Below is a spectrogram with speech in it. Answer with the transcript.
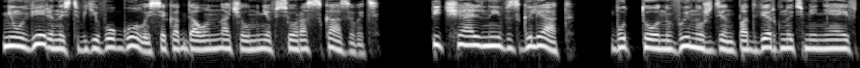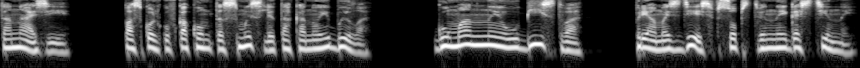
Неуверенность в его голосе, когда он начал мне все рассказывать. Печальный взгляд, будто он вынужден подвергнуть меня эвтаназии, поскольку в каком-то смысле так оно и было. Гуманное убийство прямо здесь, в собственной гостиной.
